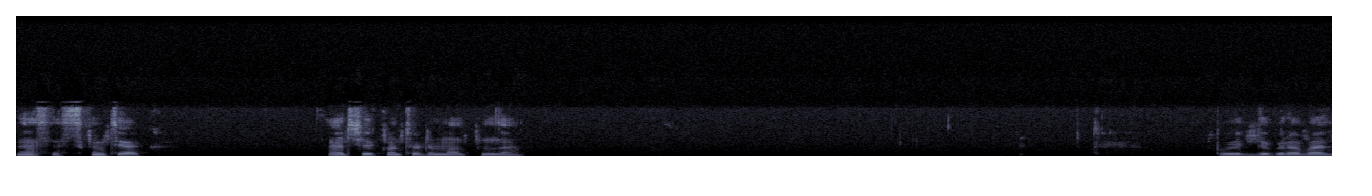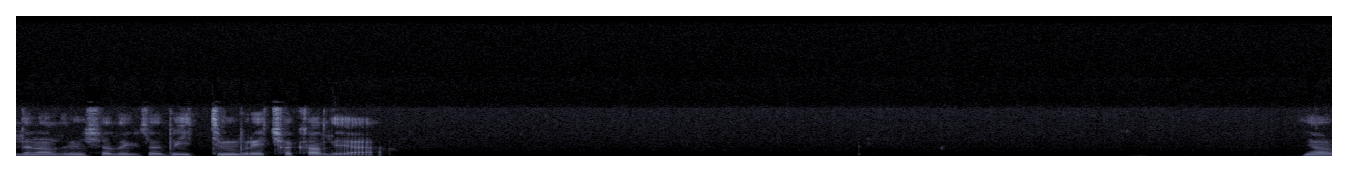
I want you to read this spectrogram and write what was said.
Neyse sıkıntı yok. Her şey kontrolüm altında. Bu eli de globalden aldım inşallah güzel. Bu ittim buraya çakal ya. Ya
